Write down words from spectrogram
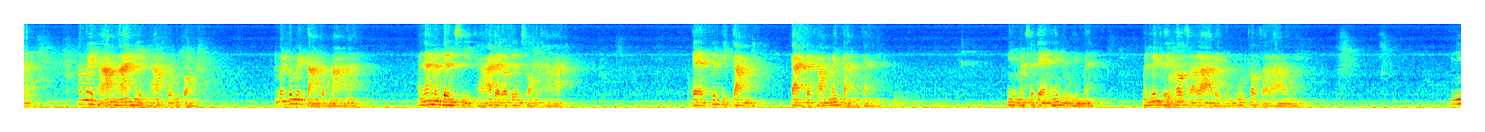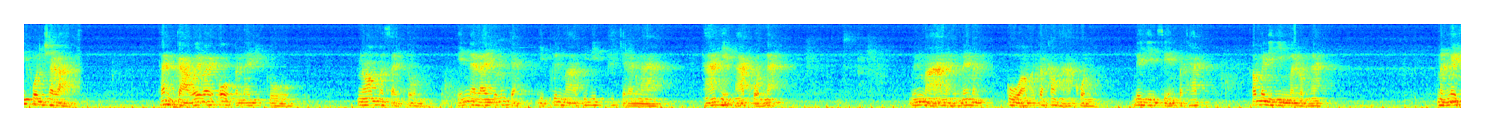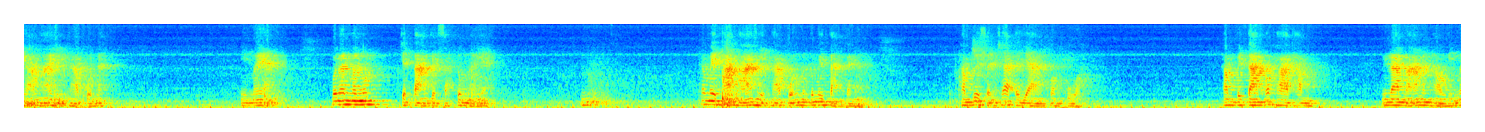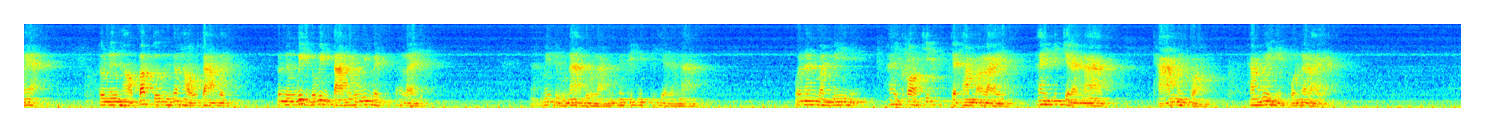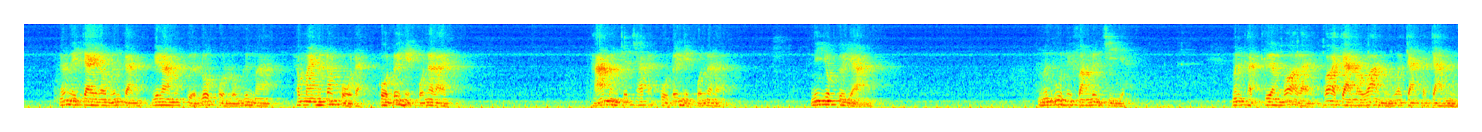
ถ้าไม่ถามหาเหตุหาผลก่อน มันก็ไม่ต่างกับหมานะอันนั้นมันเดินสี่ขาแต่เราเดินสองขา แต่พฤติกรรมการกระทำไม่ต่างกัน นี่มันแสดงให้ดูเห็นไหมมันไม่เคยเข้าศาลาเลย มันมุดเข้าศาลาวันนี้นี่คนฉลาด ท่านกล่าวไว้ว่าโอปัญญิโก น้อมมาใส่ตน เห็นอะไรก็รู้จักหยิบขึ้นมาพินิจพิจารณา หาเหตุหาผลน่ะ เหมือนหมาน่ะเห็นไหมมันกลัวมันก็เข้าหาคน ได้ยินเสียงประทัดเขาไม่ได้ยิงมันหรอกนะ มันไม่ถามหาเหตุหาผลนะเห็นไหมอะเพราะนั้นมนุษย์จะต่างจากสัตว์ตรงไหนอะ ถ้าไม่ถามหาเหตุหาผลมันก็ไม่ต่างกันทำด้วยสัญชาตญาณความกลัวทำไปตามเขาพาทำเวลาหมามันเห่าเห็นไหมอะตัวหนึ่งเห่าปั๊บตัวหนึ่งก็เห่าตามเลยตัวหนึ่งวิ่งก็วิ่งตามไม่รู้วิ่งไปอะไรไม่ดูหน้าดูหลังไม่พิจิตพิจารณาเพราะนั้นวันนี้นี่ ให้ข้อคิดจะทำอะไร ให้พิจารณา ถามมันก่อนทำด้วยเหตุผลอะไรอะแล้วในใจเราเหมือนกัน เวลามันเกิดโรคโกรธหลงขึ้นมาทำไมมันต้องโกรธอะ โกรธด้วยเหตุผลอะไร ถามมันชัดๆอะโกรธด้วยเหตุผลอะไร นี่ยกตัวอย่าง มันพูดให้ฟังเรื่องชีอะ มันขัดเคืองเพราะอะไร เพราะอาจารย์มาว่าหนูอาจารย์ประจานหนู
